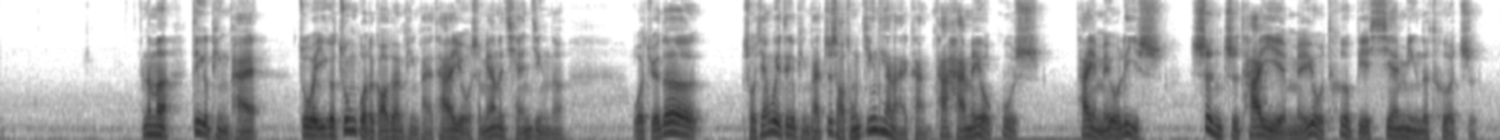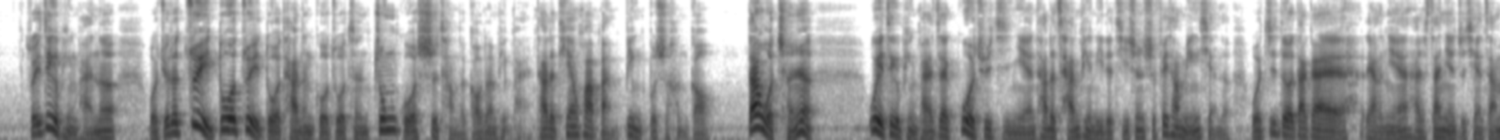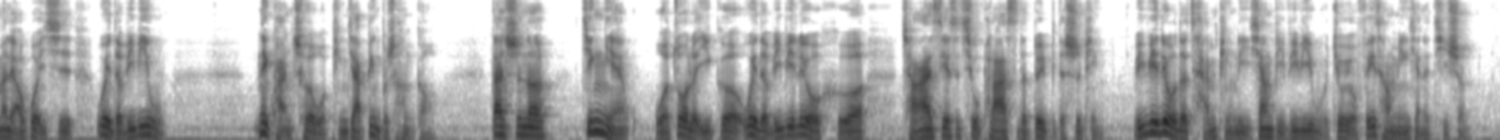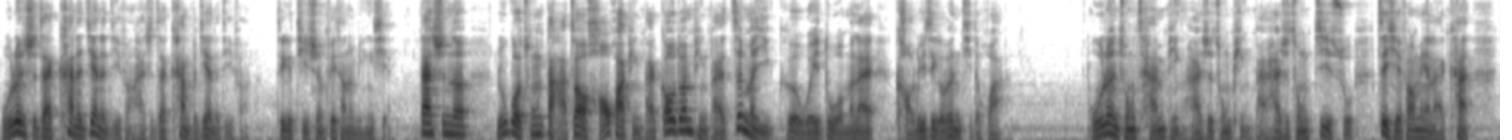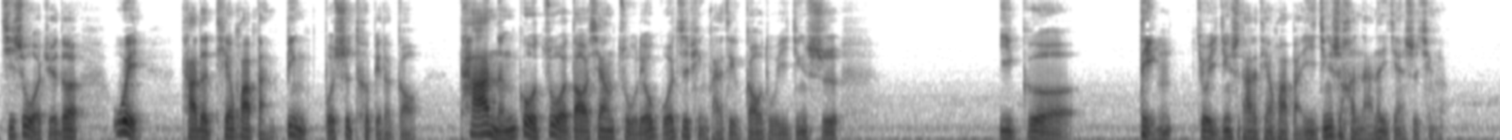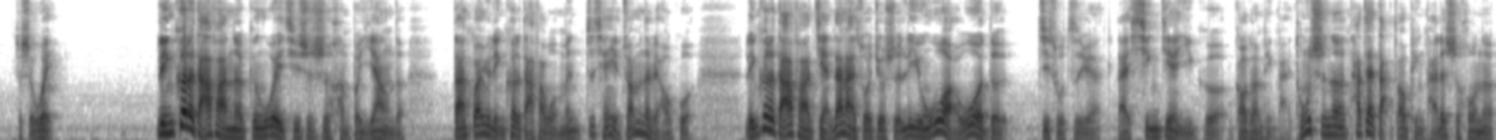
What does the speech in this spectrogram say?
那么这个品牌作为一个中国的高端品牌，它有什么样的前景呢？我觉得。首先，为这个品牌，至少从今天来看，它还没有故事，它也没有历史，甚至它也没有特别鲜明的特质。所以，这个品牌呢，我觉得最多最多它能够做成中国市场的高端品牌，它的天花板并不是很高。当然，我承认，为这个品牌在过去几年它的产品力的提升是非常明显的。我记得大概两年还是三年之前，咱们聊过一期魏的 VV 五那款车，我评价并不是很高。但是呢，今年。我做了一个魏的 VV 六和长安 CS 七五 Plus 的对比的视频，VV 六的产品力相比 VV 五就有非常明显的提升，无论是在看得见的地方还是在看不见的地方，这个提升非常的明显。但是呢，如果从打造豪华品牌、高端品牌这么一个维度，我们来考虑这个问题的话，无论从产品还是从品牌还是从技术这些方面来看，其实我觉得魏它的天花板并不是特别的高。它能够做到像主流国际品牌这个高度，已经是一个顶，就已经是它的天花板，已经是很难的一件事情了。这是魏领克的打法呢，跟魏其实是很不一样的。当然，关于领克的打法，我们之前也专门的聊过。领克的打法，简单来说就是利用沃尔沃的技术资源来新建一个高端品牌，同时呢，它在打造品牌的时候呢。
